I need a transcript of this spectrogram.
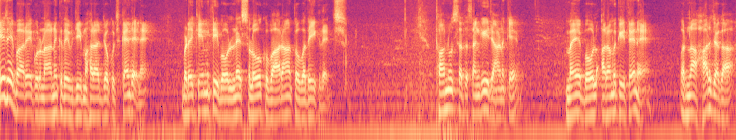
ਇਹਦੇ ਬਾਰੇ ਗੁਰੂ ਨਾਨਕ ਦੇਵ ਜੀ ਮਹਾਰਾਜ ਜੋ ਕੁਝ ਕਹਿੰਦੇ ਨੇ, ਬੜੇ ਕੀਮਤੀ ਬੋਲ ਨੇ ਸ਼ਲੋਕ 12 ਤੋਂ ਵਧੇਕ ਦੇ ਚ ਤੁਹਾਨੂੰ ਸਤਸੰਗੀ ਜਾਣ ਕੇ ਮੈਂ ਬੋਲ ਆਰੰਭ ਕੀਤੇ ਨੇ ਵਰਨਾ ਹਰ ਜਗ੍ਹਾ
